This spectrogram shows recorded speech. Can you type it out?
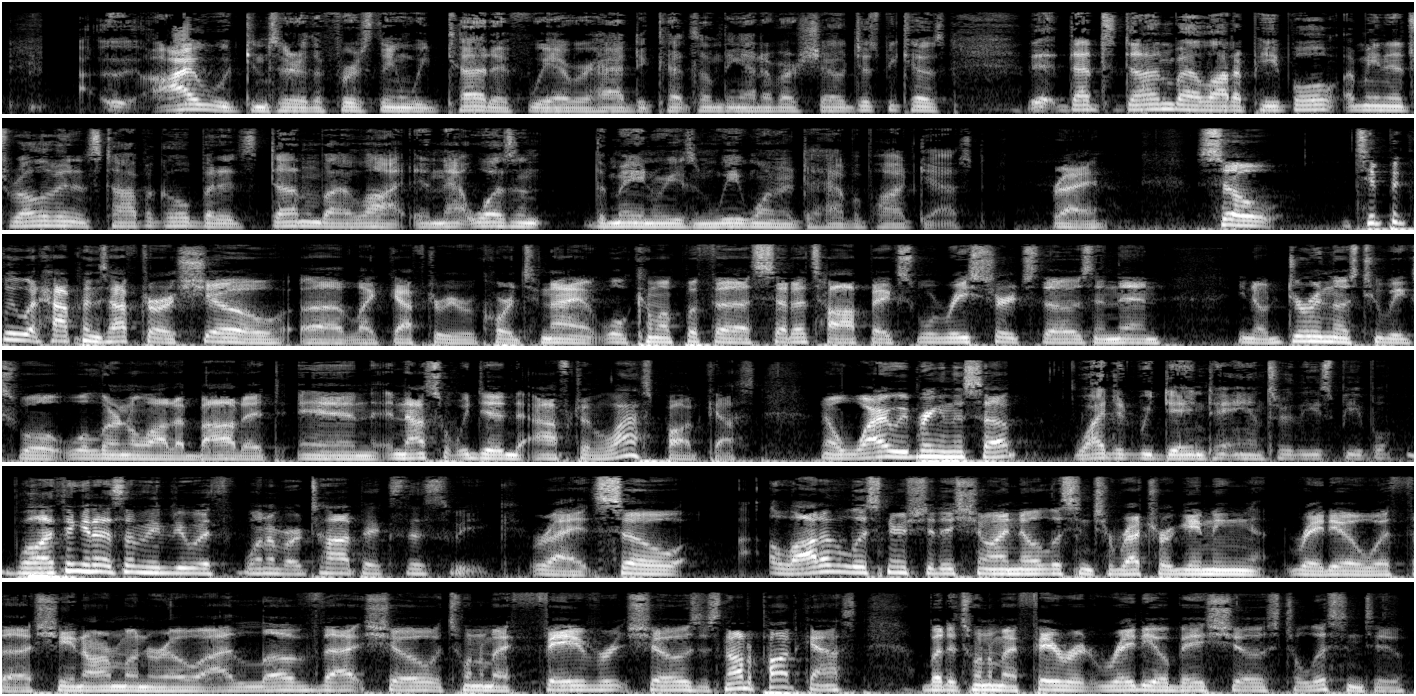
I would consider the first thing we'd cut if we ever had to cut something out of our show, just because that's done by a lot of people. I mean, it's relevant, it's topical, but it's done by a lot, and that wasn't the main reason we wanted to have a podcast. Right. So typically, what happens after our show, uh, like after we record tonight, we'll come up with a set of topics, we'll research those, and then you know during those two weeks we'll we'll learn a lot about it, and and that's what we did after the last podcast. Now, why are we bringing this up? Why did we deign to answer these people? Well, I think it has something to do with one of our topics this week. Right. So a lot of the listeners to this show I know listen to Retro Gaming Radio with uh, Shane R. Monroe. I love that show. It's one of my favorite shows. It's not a podcast, but it's one of my favorite radio based shows to listen to.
